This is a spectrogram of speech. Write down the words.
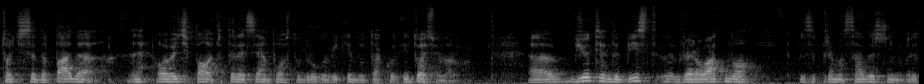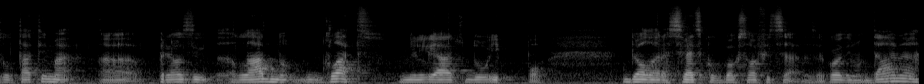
to će se da pada, ne, ovo je već palo 47% u drugom vikendu, tako, i to je sve normalno. Uh, Beauty and the Beast, verovatno, za, prema sadašnjim rezultatima, uh, prelazi ladno, glat milijardu i po dolara svetskog box office za godinu dana,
